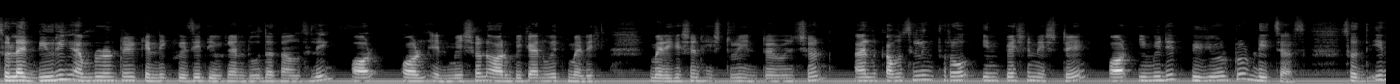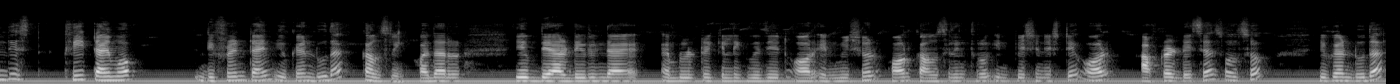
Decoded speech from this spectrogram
so like during ambulatory clinic visit you can do the counseling or on admission or begin with medic medication history intervention and counseling through inpatient stay or immediate period to discharge. So in this three time of different time you can do the counseling. Whether if they are during the ambulatory clinic visit or admission or counseling through inpatient stay or after discharge also you can do the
